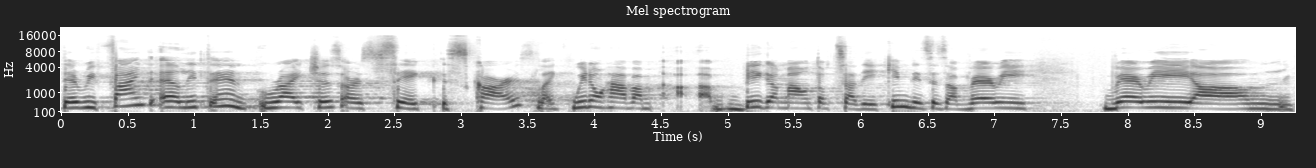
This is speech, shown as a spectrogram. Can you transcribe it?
The refined elite and righteous are sick, scarce, like we don't have a, a big amount of tzaddikim. This is a very, very um,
